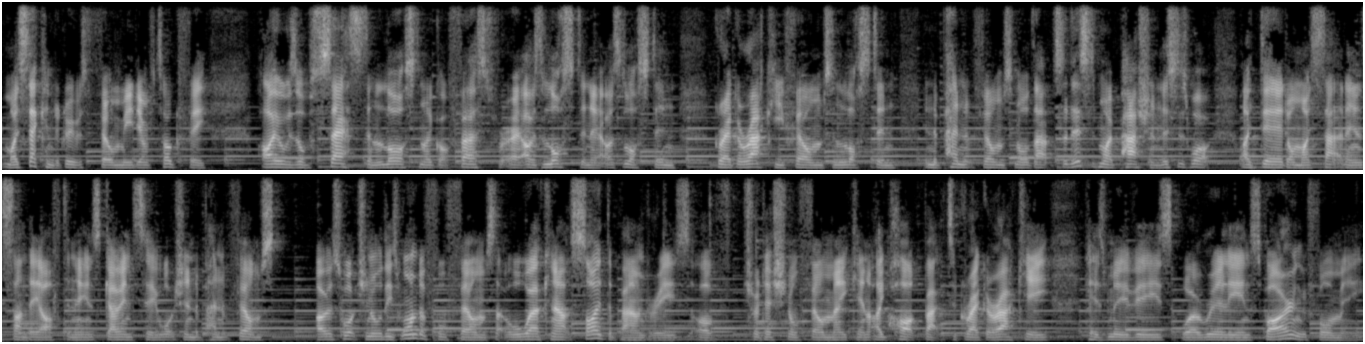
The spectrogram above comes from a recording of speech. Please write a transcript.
My second degree was film media and photography. I was obsessed and lost, and I got first for it. I was lost in it. I was lost in Gregg Araki films and lost in independent films and all that. So this is my passion. This is what I did on my Saturday and Sunday afternoons, going to watch independent films. I was watching all these wonderful films that were working outside the boundaries of traditional filmmaking. I hark back to Gregg Araki his movies were really inspiring for me.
